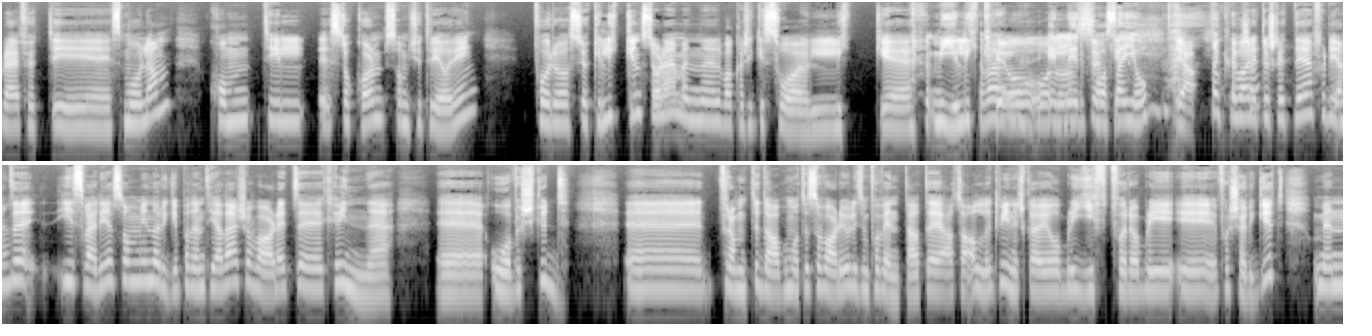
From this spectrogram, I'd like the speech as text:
ble født i Småland, kom til Stockholm som 23-åring for å søke lykken, står det, men det var kanskje ikke så lykke, mye lykke var, og, og eller å få seg jobb, Ja, det var rett og slett det, fordi at i Sverige som i Norge på den tida der, så var det et kvinneoverskudd. Eh, overskudd. eh, fram til da, på en måte, så var det jo liksom forventa at eh, altså, alle kvinner skal jo bli gift for å bli eh, forsørget, men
